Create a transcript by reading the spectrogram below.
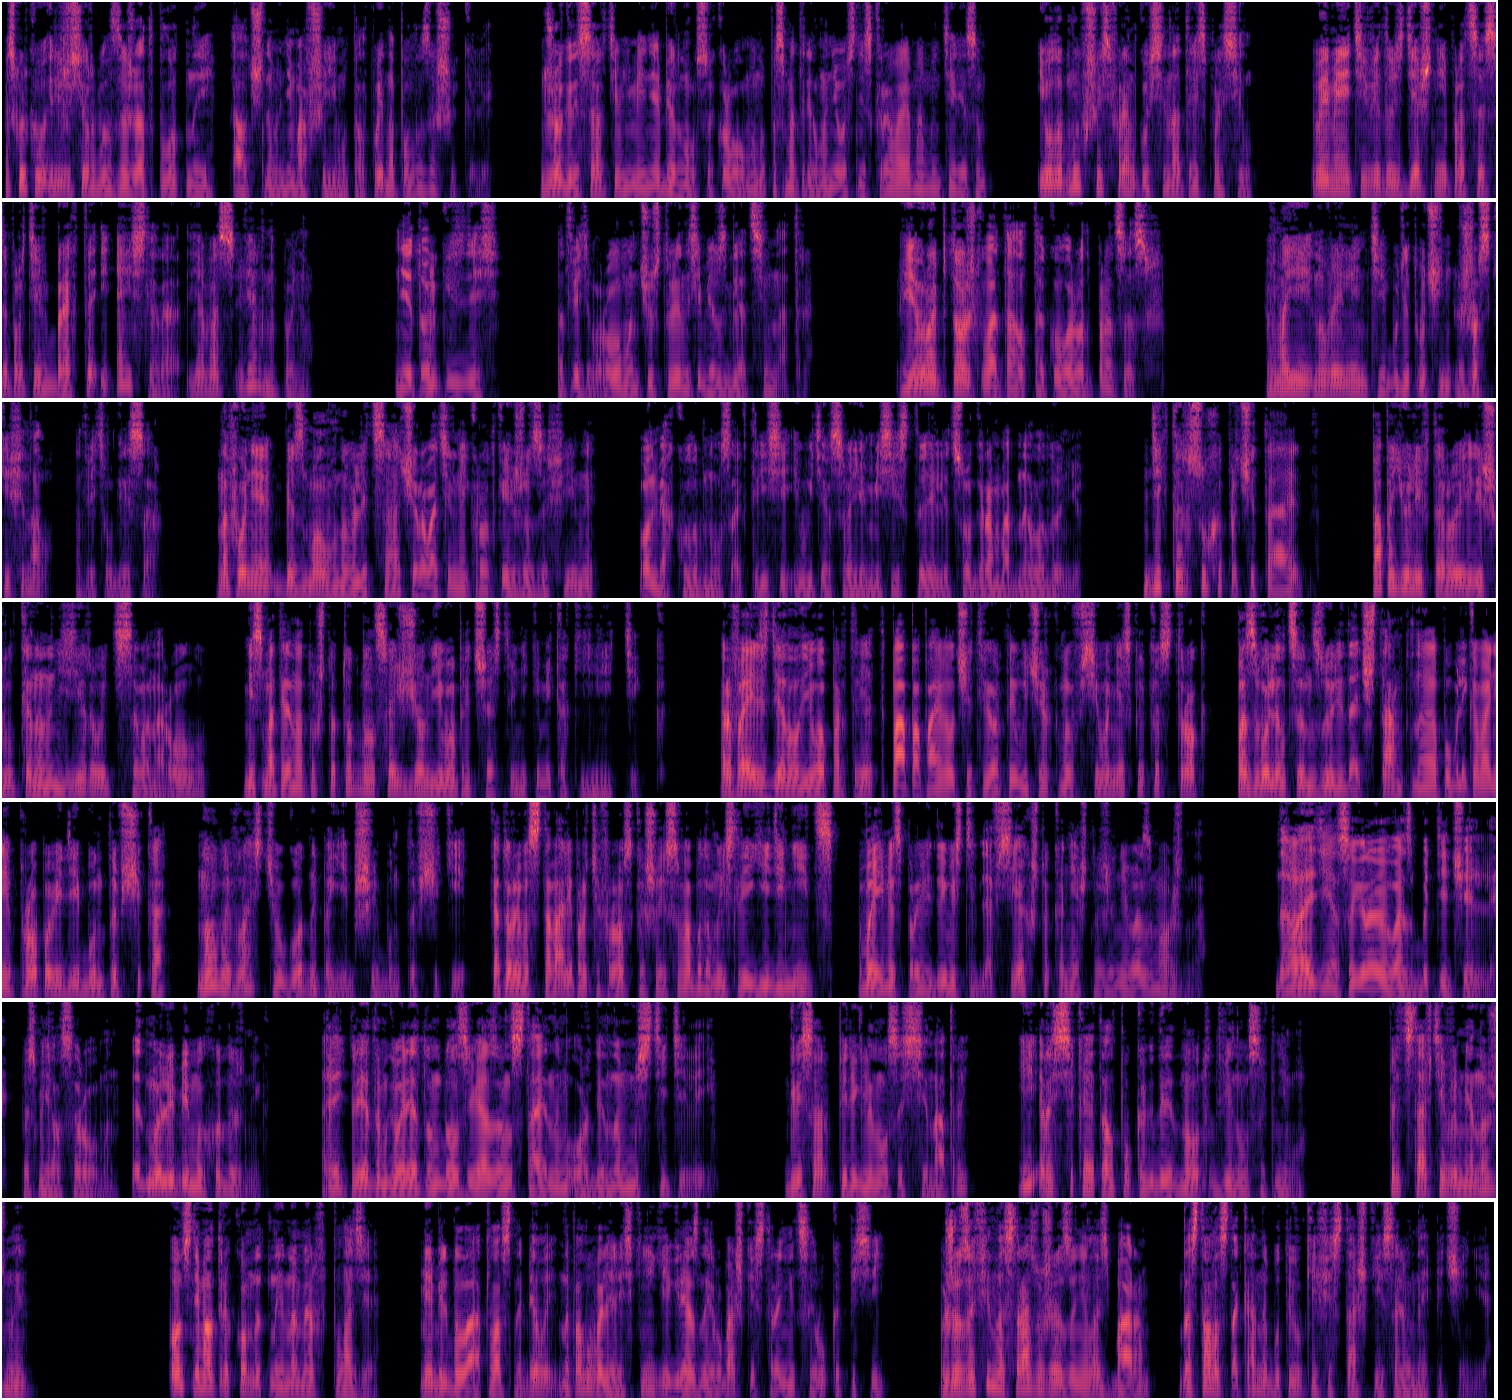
Поскольку режиссер был зажат плотной, алчно внимавшей ему толпой, на полу зашикали. Джо Гриссар, тем не менее, обернулся к Роуману, посмотрел на него с нескрываемым интересом и, улыбнувшись, Фрэнку Синатре спросил. — Вы имеете в виду здешние процессы против Брехта и Эйслера? Я вас верно понял? — Не только здесь, — ответил Роуман, чувствуя на себе взгляд сенатора. — В Европе тоже хватало такого рода процессов. — В моей новой ленте будет очень жесткий финал, — ответил Грисар. На фоне безмолвного лица очаровательной кроткой Жозефины он мягко улыбнулся актрисе и вытер свое мясистое лицо громадной ладонью. Диктор сухо прочитает. Папа Юлий II решил канонизировать Савонаролу, несмотря на то, что тот был сожжен его предшественниками как еретик. Рафаэль сделал его портрет, папа Павел IV, вычеркнув всего несколько строк, позволил цензуре дать штамп на опубликование проповедей бунтовщика, новой власти угодны погибшие бунтовщики, которые восставали против роскоши и свободомыслия единиц во имя справедливости для всех, что, конечно же, невозможно. — Давайте я сыграю вас Боттичелли, — посмеялся Роман. — Это мой любимый художник. А ведь при этом, говорят, он был связан с тайным орденом Мстителей. Грисар переглянулся с сенаторой и, рассекая толпу, как дредноут, двинулся к нему. — Представьте, вы мне нужны. Он снимал трехкомнатный номер в Плазе. Мебель была атласно-белой, на полу валялись книги, грязные рубашки, страницы рукописей. Жозефина сразу же занялась баром, достала стаканы, бутылки, фисташки и соленое печенье.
